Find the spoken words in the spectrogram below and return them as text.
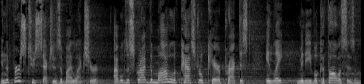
In the first two sections of my lecture, I will describe the model of pastoral care practiced in late medieval Catholicism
